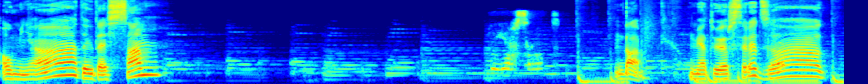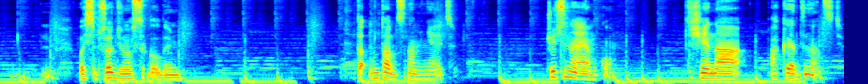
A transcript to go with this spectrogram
А у меня тогда сам... Туерс Ред. Да, у меня Туерсерет за 890 голды. Та- ну там цена меняется. Чуть на М-ку. Точнее, на АК-12.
